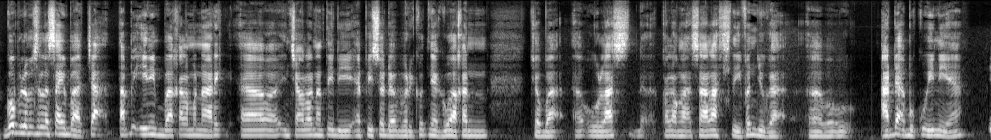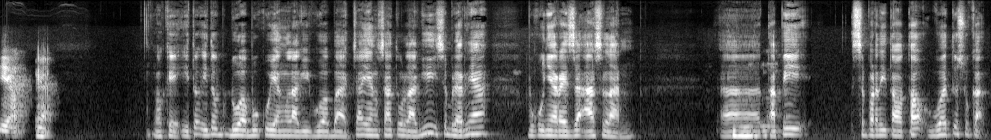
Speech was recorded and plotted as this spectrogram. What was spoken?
gue belum selesai baca, tapi ini bakal menarik. Uh, insya Allah nanti di episode berikutnya gue akan coba uh, ulas. Kalau nggak salah, Steven juga uh, ada buku ini ya. Iya. Ya. Oke, itu itu dua buku yang lagi gue baca. Yang satu lagi sebenarnya bukunya Reza Aslan. Uh, hmm. Tapi seperti Toto, gue tuh suka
